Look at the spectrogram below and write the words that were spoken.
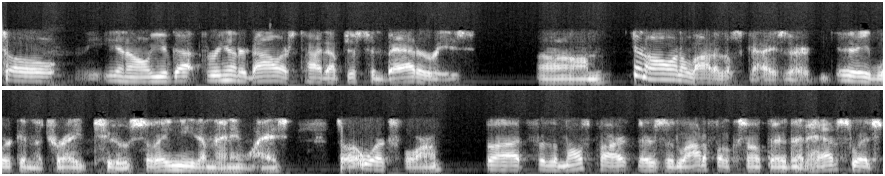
so you know you've got three hundred dollars tied up just in batteries. Um, you know, and a lot of those guys are they work in the trade too, so they need them anyways. So it works for them. But for the most part, there's a lot of folks out there that have switched.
